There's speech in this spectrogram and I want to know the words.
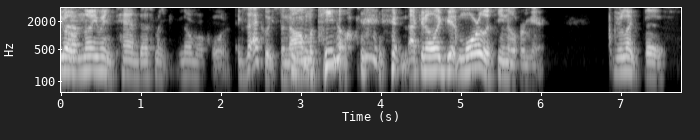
Dude, So- I'm not even tan. That's my normal color. Exactly. So now I'm Latino. I can only get more Latino from here. You're like this,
